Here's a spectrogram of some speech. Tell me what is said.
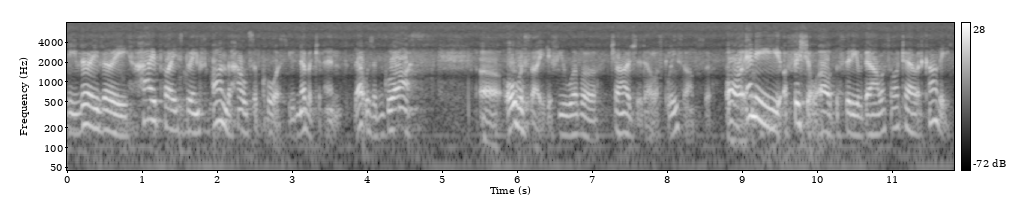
the very, very high-priced drinks on the house, of course. You'd never, and that was a gross uh, oversight if you ever charged a Dallas police officer or any official of the city of Dallas or Tarrant County.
